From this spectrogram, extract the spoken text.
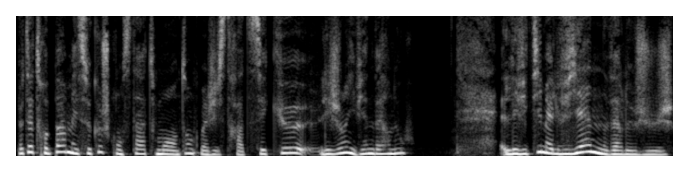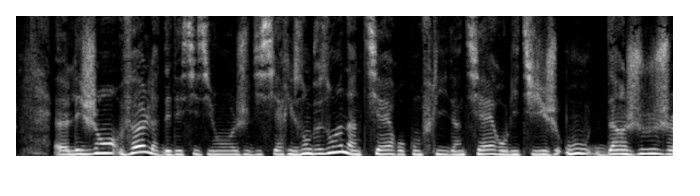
peut-être pas, mais ce que je constate moi en tant que magistrate, c'est que les gens ils viennent vers nous. Les victimes, elles viennent vers le juge. Euh, les gens veulent des décisions judiciaires. Ils ont besoin d'un tiers au conflit, d'un tiers au litige ou d'un juge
